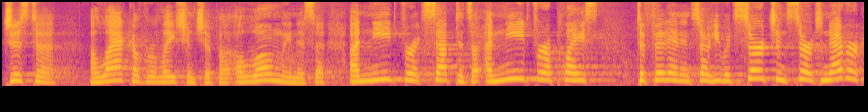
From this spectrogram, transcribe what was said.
just a, a lack of relationship, a, a loneliness, a, a, need for acceptance, a, a need for a place to fit in. And so he would search and search, never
